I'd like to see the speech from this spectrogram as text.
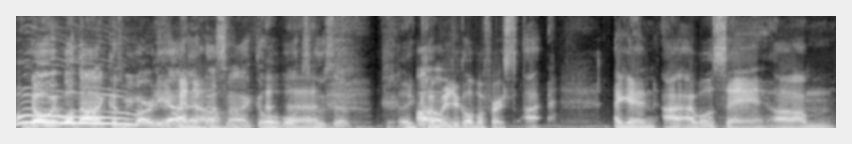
No, it will not, because we've already had I that. know. That's not global exclusive. Uh, come Um, into global first. I, again, I, I will say, um,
